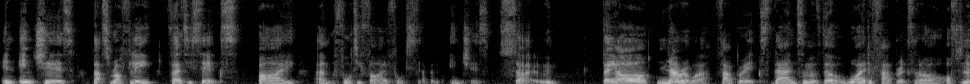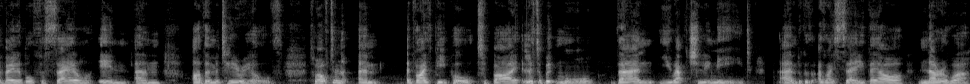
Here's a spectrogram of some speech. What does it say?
In inches, that's roughly 36 by um, 45, 47 inches. So they are narrower fabrics than some of the wider fabrics that are often available for sale in um, other materials. So I often um, advise people to buy a little bit more than you actually need um, because as I say they are narrower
